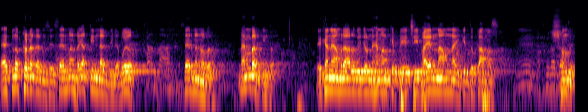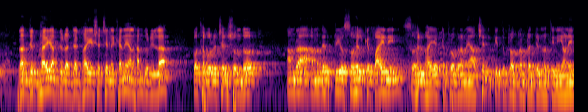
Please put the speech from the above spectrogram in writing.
এক লক্ষ টাকা দিছে। চেয়ারম্যান আর তিন লাখ দিবে। বয় চেয়ারম্যান হবে। মেম্বার কি হয়? এখানে আমরা আরও দুজন মেহমানকে পেয়েছি। ভাইয়ের নাম নাই কিন্তু কাম আছে। সুন্দর। রাজ্জাক ভাই আব্দুর রাজ্জাক ভাই এসেছেন এখানে আলহামদুলিল্লাহ। কথা বলেছেন সুন্দর। আমরা আমাদের প্রিয় সোহেলকে পাইনি। সোহেল ভাই একটা প্রোগ্রামে আছেন কিন্তু প্রোগ্রামটার জন্য তিনি অনেক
